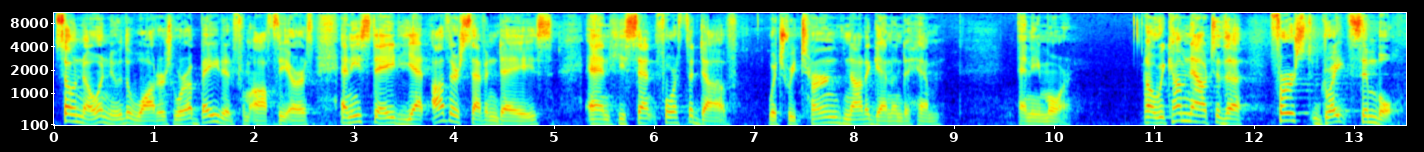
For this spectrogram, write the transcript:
So Noah knew the waters were abated from off the earth. And he stayed yet other seven days, and he sent forth the dove, which returned not again unto him any more. Now we come now to the first great symbol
